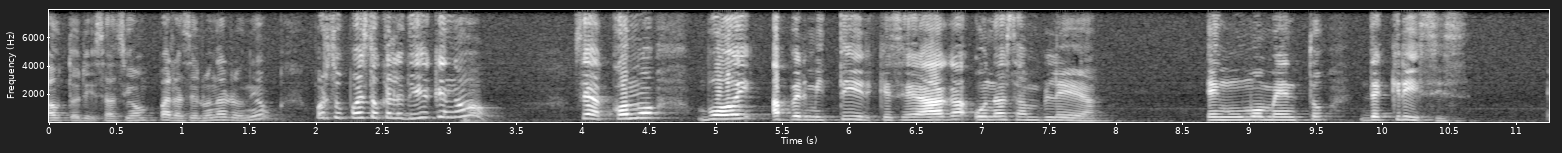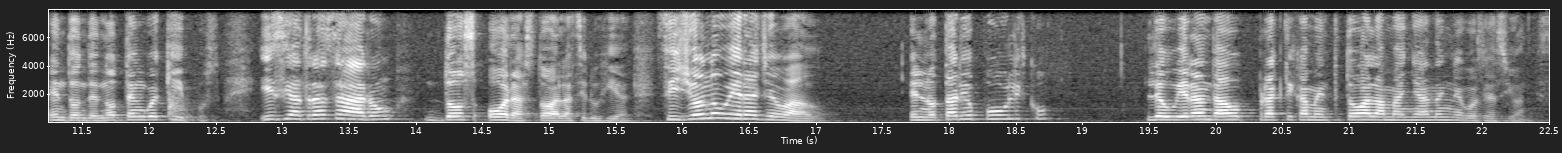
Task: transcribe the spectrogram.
autorización para hacer una reunión. Por supuesto que les dije que no. O sea, ¿cómo voy a permitir que se haga una asamblea en un momento de crisis en donde no tengo equipos? Y se atrasaron dos horas todas las cirugías. Si yo no hubiera llevado el notario público, le hubieran dado prácticamente toda la mañana en negociaciones.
